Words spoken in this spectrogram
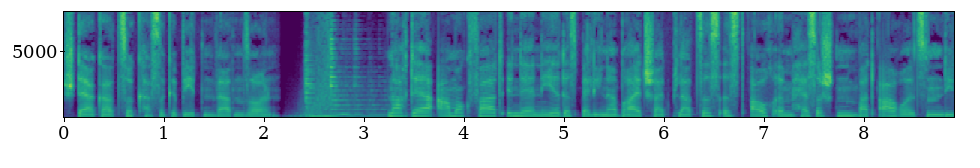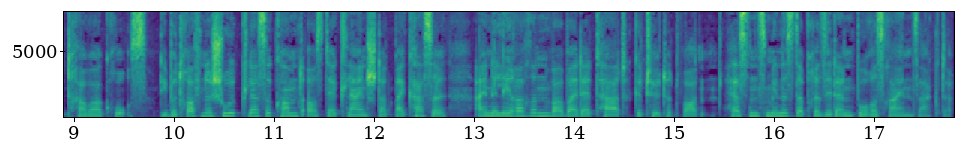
stärker zur Kasse gebeten werden sollen. Nach der Amokfahrt in der Nähe des Berliner Breitscheidplatzes ist auch im hessischen Bad Arolsen die Trauer groß. Die betroffene Schulklasse kommt aus der Kleinstadt bei Kassel. Eine Lehrerin war bei der Tat getötet worden. Hessens Ministerpräsident Boris Rhein sagte.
